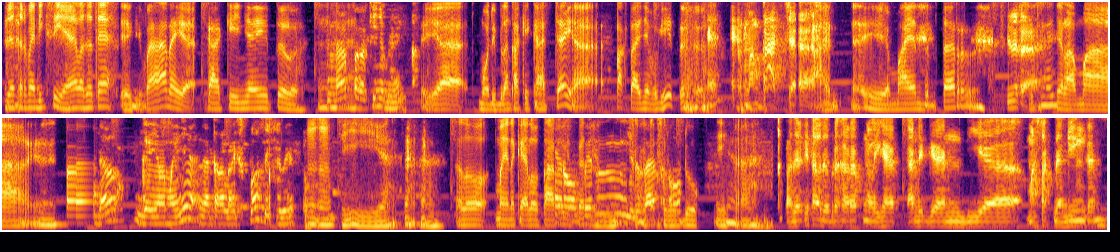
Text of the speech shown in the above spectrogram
Udah terprediksi ya maksudnya ya gimana ya? Kakinya itu loh. Kenapa kakinya Be? Ya mau dibilang kaki kaca ya faktanya begitu. Eh, Emang kaca. Iya main bentar, Cedera. cederanya lama. ya. Padahal gaya mainnya nggak terlalu eksplosif ya Be. Mm-mm. Iya. Kalau mainnya kayak Lautaro gitu kan yang gitu kan. seruduk. Iya. Padahal kita udah berharap ngelihat adegan dia masak daging kan.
